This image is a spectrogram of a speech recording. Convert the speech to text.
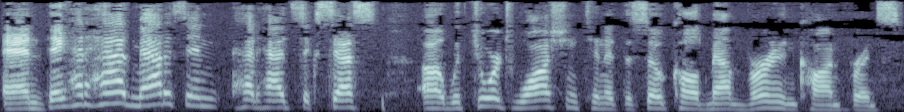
And they had had, Madison had had success uh, with George Washington at the so-called Mount Vernon Conference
